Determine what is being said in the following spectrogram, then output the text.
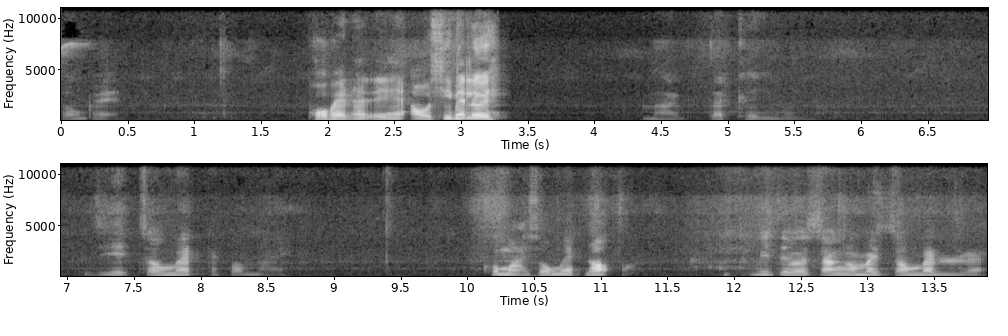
สองแผ่นพอแผ่นให้ให้เอา4เมตรเลย มาตัดครึ่งมันสิเฮ็ดสองเมตรในความหมาย ก็หมาย2เมตรเนาะมีแต่ว่าสั่งเอาไม่สองเมตรแหละ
